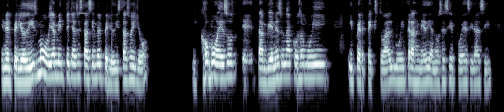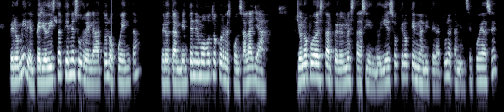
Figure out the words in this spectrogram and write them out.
En el periodismo, obviamente, ya se está haciendo el periodista soy yo, y como eso eh, también es una cosa muy hipertextual, muy transmedia, no sé si puede decir así, pero mire, el periodista tiene su relato, lo cuenta, pero también tenemos otro corresponsal allá, yo no puedo estar, pero él lo está haciendo. Y eso creo que en la literatura también se puede hacer.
